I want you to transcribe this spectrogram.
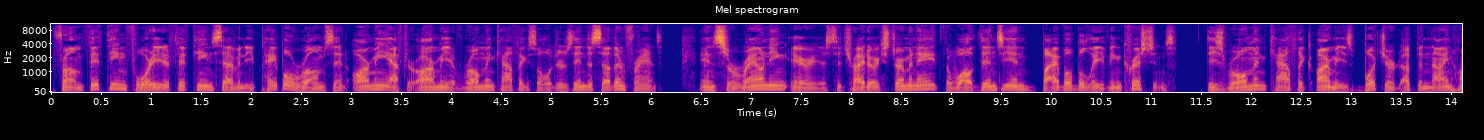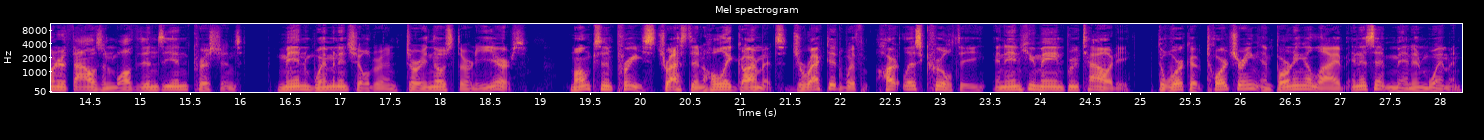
From 1540 to 1570, Papal Rome sent army after army of Roman Catholic soldiers into southern France and surrounding areas to try to exterminate the Waldensian Bible believing Christians. These Roman Catholic armies butchered up to 900,000 Waldensian Christians, men, women, and children, during those 30 years. Monks and priests dressed in holy garments directed with heartless cruelty and inhumane brutality the work of torturing and burning alive innocent men and women,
